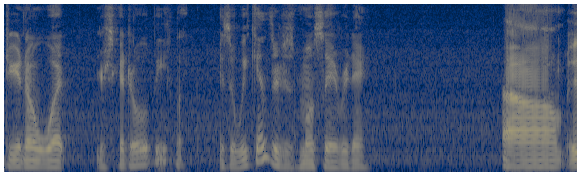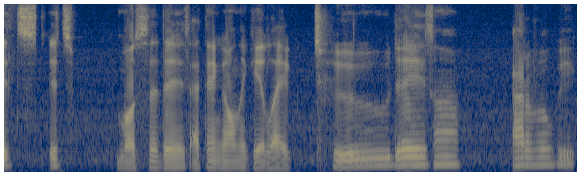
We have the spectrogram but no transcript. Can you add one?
do you know what your schedule will be? Like, is it weekends or just mostly every day? Um, it's it's most of the days. I think I only get like two days off out of a week.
